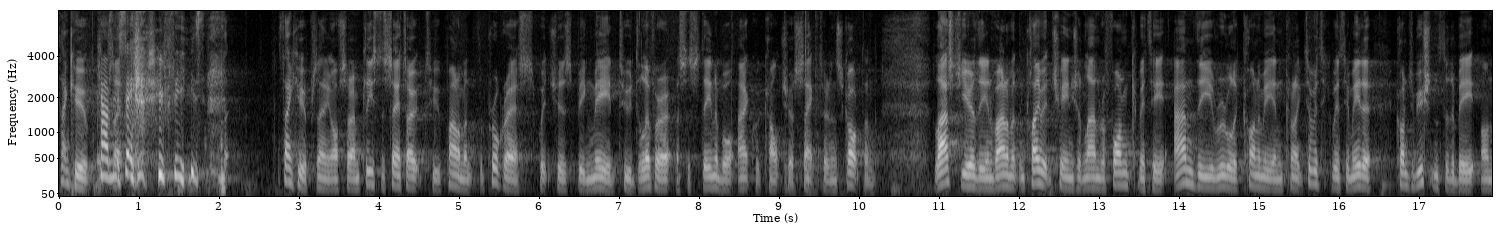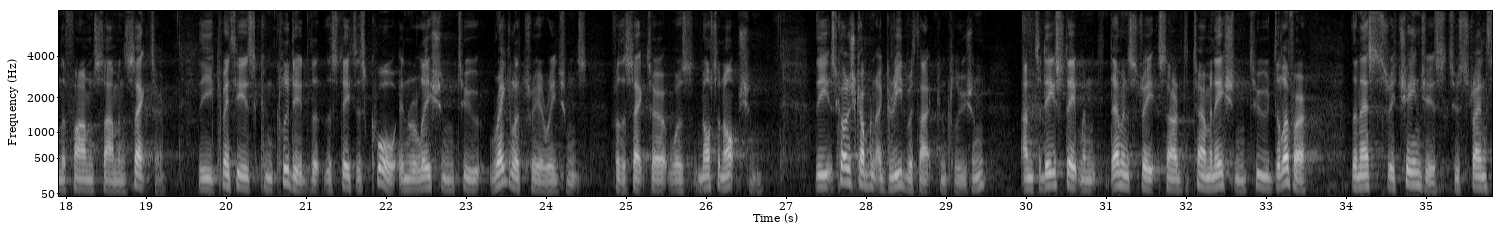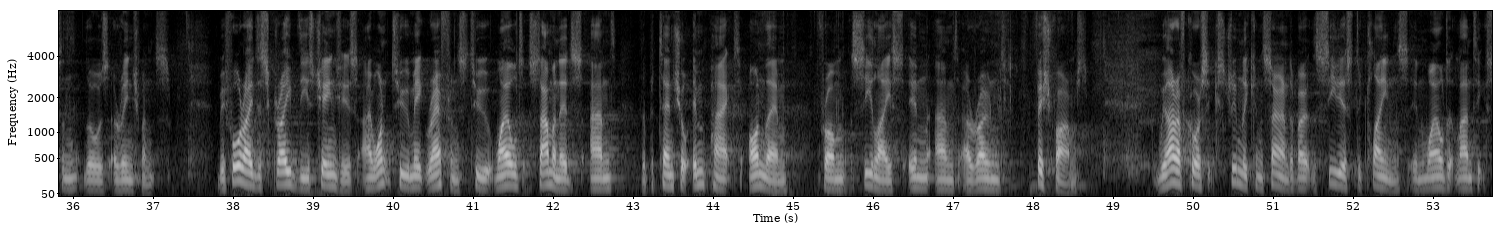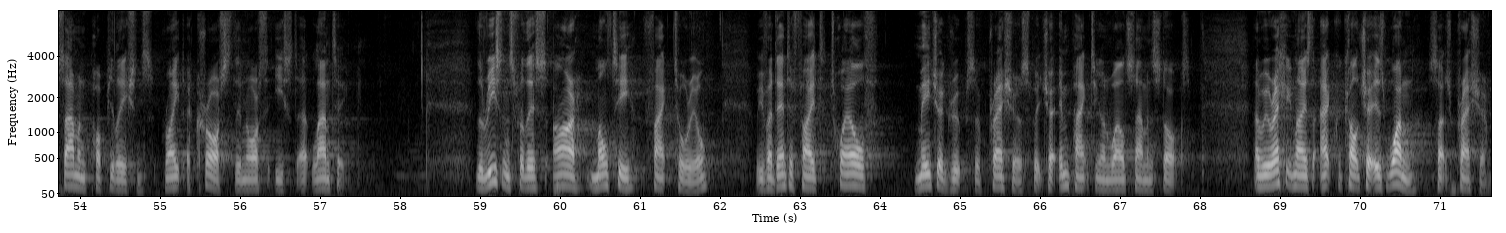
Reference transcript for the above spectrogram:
Thank you. Cabinet Pre Secretary, please. Thank you, Presiding Officer. I'm pleased to set out to Parliament the progress which is being made to deliver a sustainable aquaculture sector in Scotland. Last year, the Environment and Climate Change and Land Reform Committee and the Rural Economy and Connectivity Committee made a contribution to the debate on the farmed salmon sector. The committee has concluded that the status quo in relation to regulatory arrangements for the sector was not an option. The Scottish Government agreed with that conclusion, and today's statement demonstrates our determination to deliver the necessary changes to strengthen those arrangements. Before I describe these changes, I want to make reference to wild salmonids and the potential impact on them from sea lice in and around fish farms. We are, of course, extremely concerned about the serious declines in wild Atlantic salmon populations right across the northeast Atlantic. The reasons for this are multifactorial. We've identified 12 major groups of pressures which are impacting on wild salmon stocks. And we recognize that aquaculture is one such pressure.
